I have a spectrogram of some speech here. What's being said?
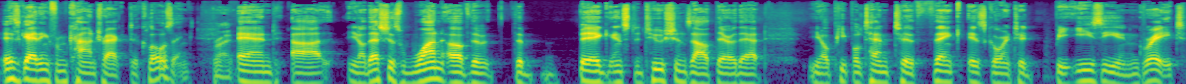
is getting from contract to closing. Right. And uh, you know that's just one of the the big institutions out there that you know people tend to think is going to be easy and great,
